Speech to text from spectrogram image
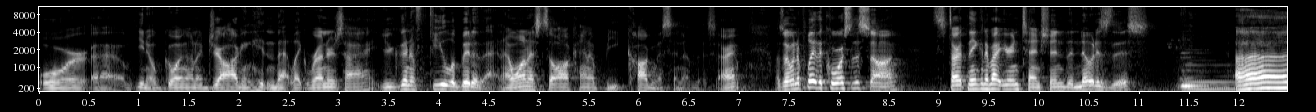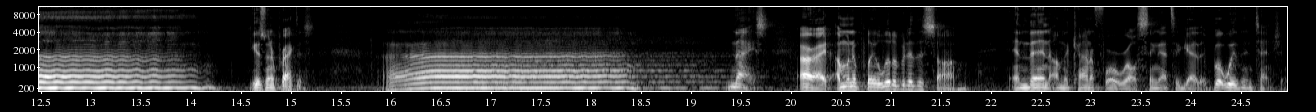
or uh, you know going on a jog and hitting that like runner's high. You're going to feel a bit of that and i want us to all kind of be cognizant of this all right? So i'm going to play the chorus of the song start thinking about your intention. The note is this. Uh, you guys want to practice? Uh, nice. All right, I'm going to play a little bit of the song, and then on the count of four, we'll all sing that together, but with intention.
